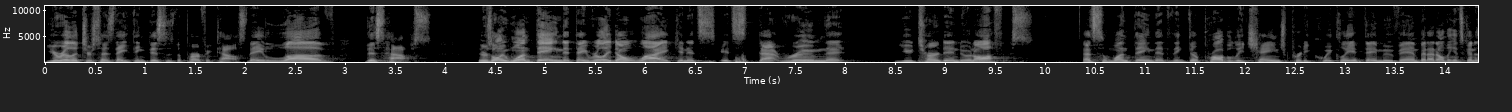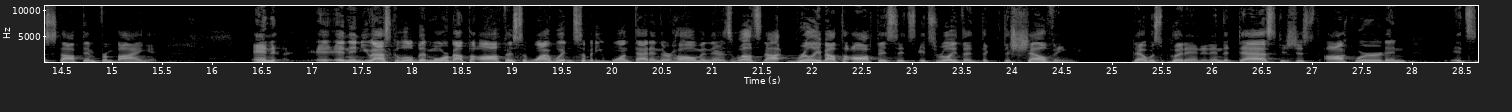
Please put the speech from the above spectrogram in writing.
your realtor says they think this is the perfect house. They love this house. There's only one thing that they really don't like and it's it's that room that you turned into an office that's the one thing that I think they'll probably change pretty quickly if they move in, but I don't think it's going to stop them from buying it. And and then you ask a little bit more about the office of why wouldn't somebody want that in their home? And there's well, it's not really about the office. It's it's really the the, the shelving that was put in it, and the desk is just awkward, and it's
